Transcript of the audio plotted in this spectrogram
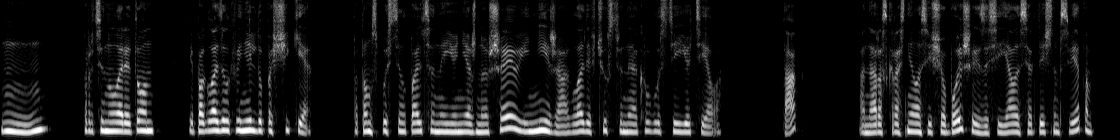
«М-м-м», протянул Аритон и погладил Квинильду по щеке. Потом спустил пальцы на ее нежную шею и ниже, огладив чувственные округлости ее тела. «Так?» Она раскраснелась еще больше и засияла сердечным светом,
